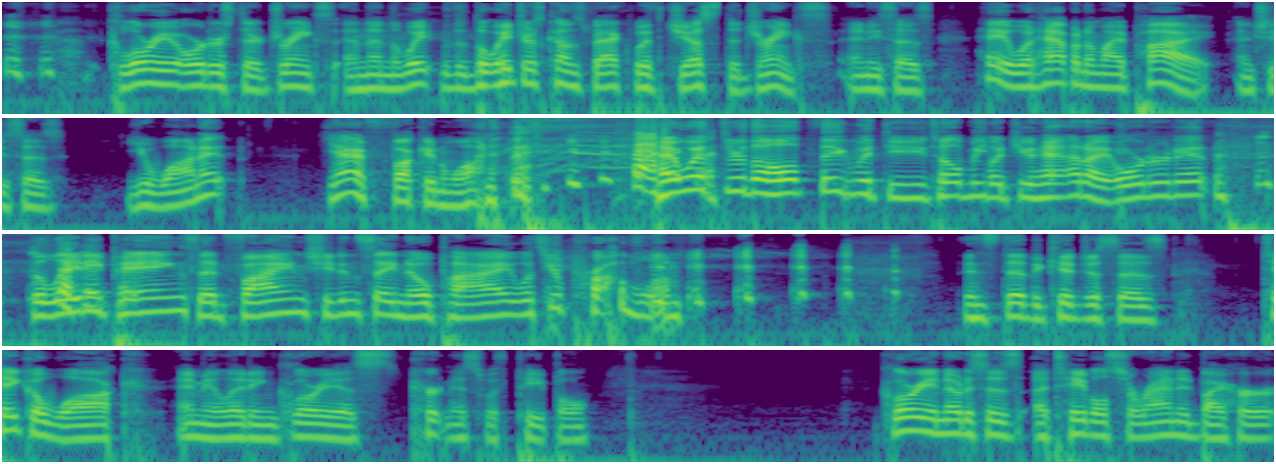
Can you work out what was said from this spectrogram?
Gloria orders their drinks, and then the wait the waitress comes back with just the drinks, and he says, "Hey, what happened to my pie?" And she says, "You want it?" Yeah, I fucking want it. I went through the whole thing with you. You told me what you had. I ordered it. The lady paying said fine. She didn't say no pie. What's your problem? Instead, the kid just says, "Take a walk," emulating Gloria's curtness with people. Gloria notices a table surrounded by her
